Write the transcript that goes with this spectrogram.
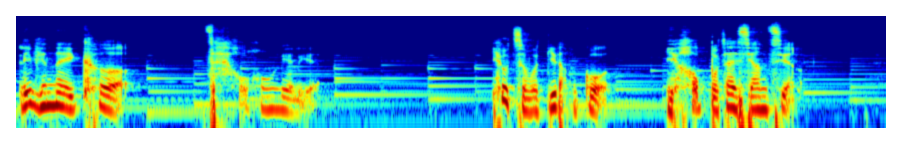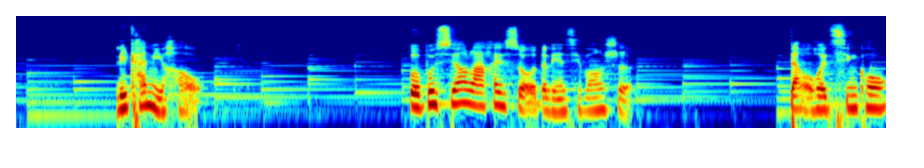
离别那一刻，再轰轰烈烈，又怎么抵挡过以后不再相见？离开你后，我不需要拉黑所有的联系方式。但我会清空，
